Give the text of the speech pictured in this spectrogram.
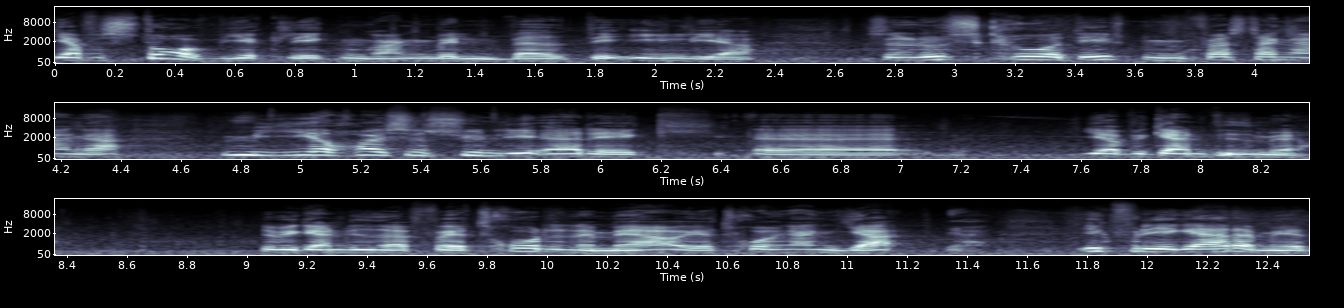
jeg forstår virkelig ikke en gang imellem, hvad det egentlig er. Så når du skriver det, min første gang er, "Hmm, ja, højst sandsynligt er det ikke. Øh, jeg vil gerne vide mere. Jeg vil gerne vide mere, for jeg tror, den er mere, og jeg tror ikke engang, jeg... jeg ikke fordi jeg ikke er der, men jeg,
